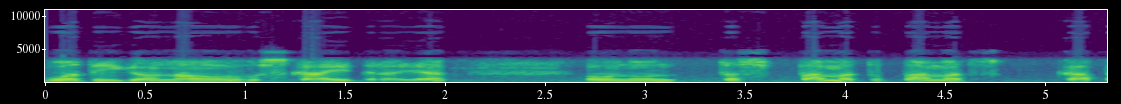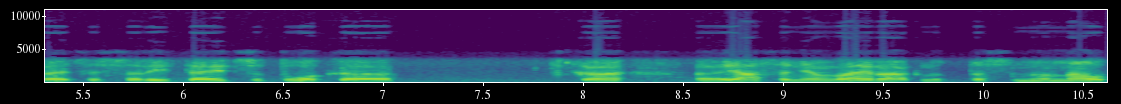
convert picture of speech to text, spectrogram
godīga un nav skaidra. Ja? Un, un tas pamatu pamats, kāpēc es arī teicu to, ka, ka uh, Eh, jāsaņem vairāk, nu, tas nu, nav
